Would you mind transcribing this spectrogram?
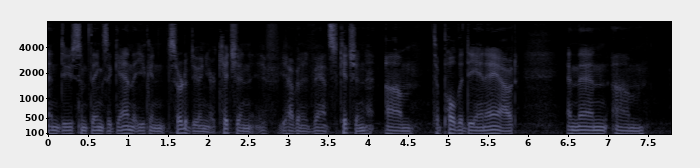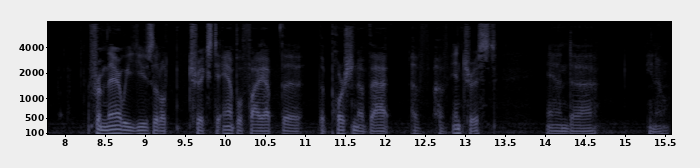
and do some things again that you can sort of do in your kitchen if you have an advanced kitchen um, to pull the DNA out. And then um, from there, we use little tricks to amplify up the, the portion of that of, of interest and, uh, you know,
